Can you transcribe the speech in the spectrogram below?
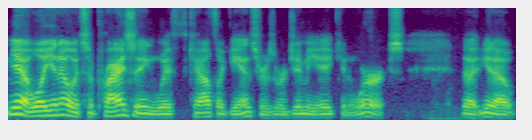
Yeah, well, you know, it's surprising with Catholic Answers where Jimmy Akin works that you know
